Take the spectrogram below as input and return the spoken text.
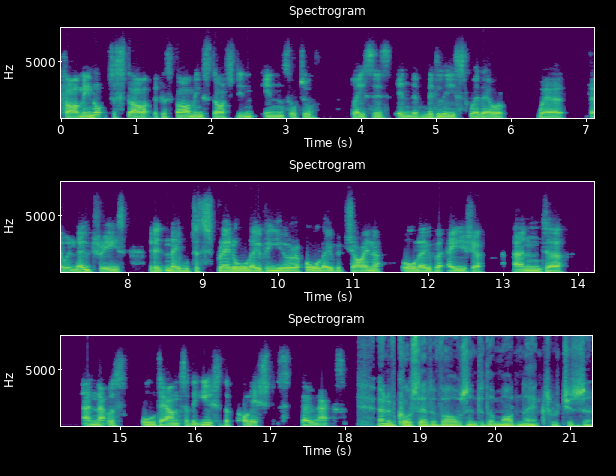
farming not to start because farming started in in sort of places in the Middle East where there were where there were no trees, but it enabled to spread all over Europe, all over China, all over Asia, and uh, and that was all down to the use of the polished stone axe. And of course, that evolves into the modern axe, which is uh,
